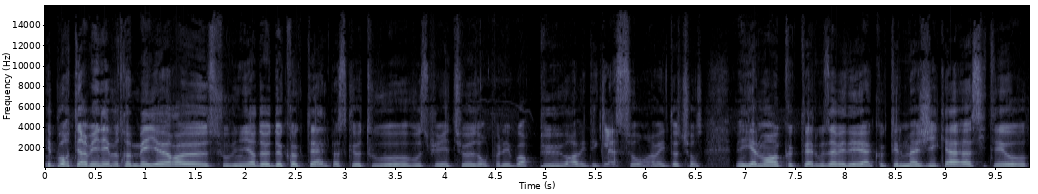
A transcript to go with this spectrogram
Et pour terminer, votre meilleur euh, souvenir de, de cocktail, parce que tous vos, vos spiritueuses, on peut les boire purs, avec des glaçons, avec d'autres choses, mais également un cocktail. Vous avez des, un cocktail magique à, à citer aux,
